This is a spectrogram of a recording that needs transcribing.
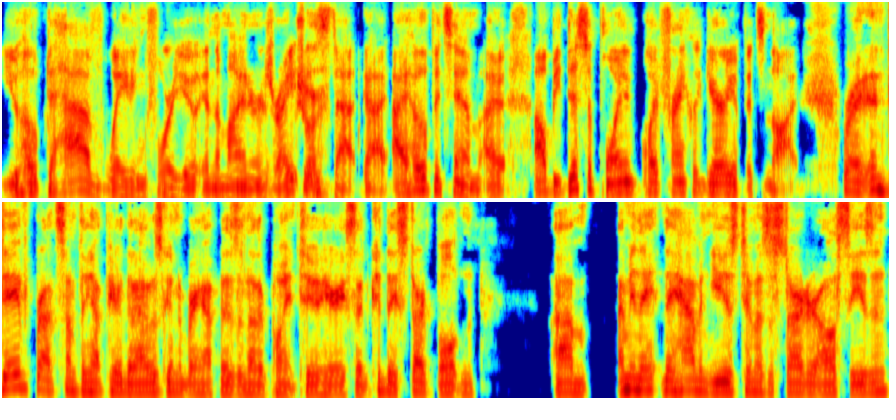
you hope to have waiting for you in the minors, right? Sure. Is that guy? I hope it's him. I I'll be disappointed, quite frankly, Gary, if it's not. Right. And Dave brought something up here that I was going to bring up as another point too. Here he said, could they start Bolton? Um, I mean, they they haven't used him as a starter all season.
